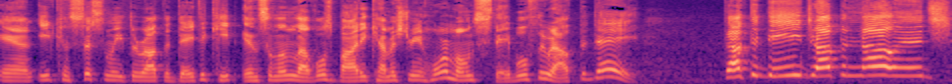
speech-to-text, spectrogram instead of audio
and eat consistently throughout the day to keep insulin levels, body chemistry, and hormones stable throughout the day. Dr. D dropping knowledge.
